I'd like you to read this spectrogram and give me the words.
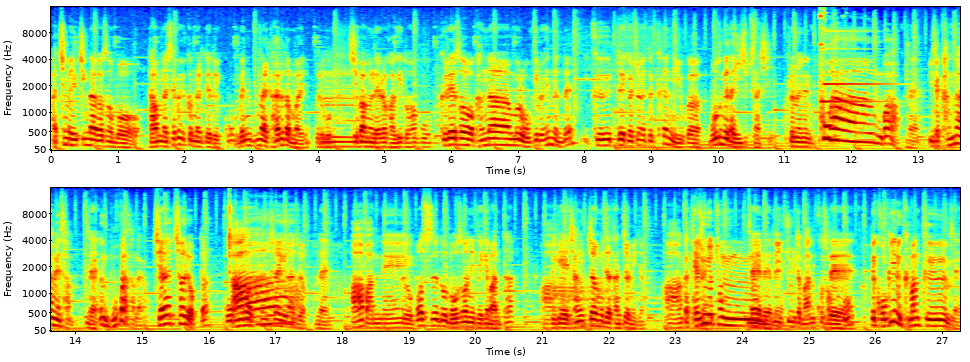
아침에 일찍 나가서 뭐 다음날 새벽에 끝날 때도 있고 맨날 다르단 말이죠. 그리고 음. 지방을 내려가기도 하고 그래서 강남을 오기로 했는데 그때 결정했던 큰 이유가 모든 게 다 24시. 그러면은 포항과 네. 이제 강남의 삶은 네. 뭐가 달라요? 지하철이 없다? 그거가 아. 큰 차이긴 하죠. 네. 아, 맞네. 그리고 버스도 노선이 되게 많다. 아. 그게 장점이자 단점이죠. 아, 그러니까 대중교통이 네네네. 좀 이제 많고 적고. 네. 근데 거기는 그만큼 네.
